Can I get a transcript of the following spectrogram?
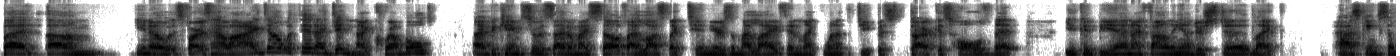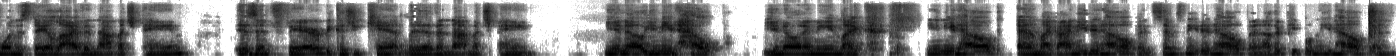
but um, you know, as far as how I dealt with it, I didn't. I crumbled. I became suicidal myself. I lost like ten years of my life in like one of the deepest, darkest holes that you could be in. I finally understood like asking someone to stay alive in that much pain isn't fair because you can't live in that much pain. You know, you need help. You know what I mean? Like you need help and like I needed help and Sims needed help and other people need help and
